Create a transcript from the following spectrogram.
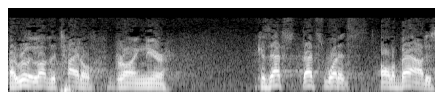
I really love the title, "Drawing Near," because that's that's what it's all about is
